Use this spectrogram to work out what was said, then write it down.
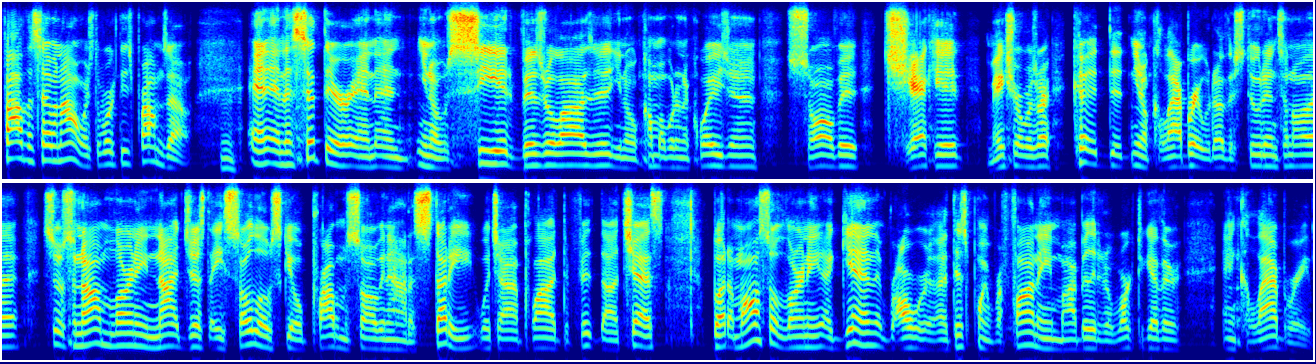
five to seven hours to work these problems out. Hmm. And, and to sit there and, and, you know, see it, visualize it, you know, come up with an equation, solve it, check it, make sure it was right, could, you know, collaborate with other students and all that. So, so now I'm learning not just a solo skill, problem solving and how to study, which I applied to fit, uh, chess, but I'm also learning again, or at this point, refining my ability to work together and collaborate,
